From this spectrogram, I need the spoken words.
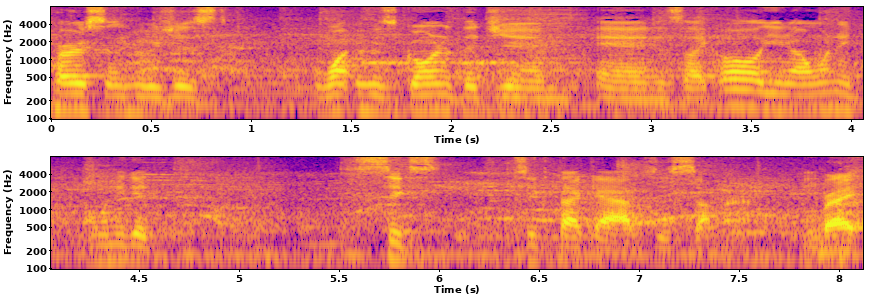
person who just want, who's going to the gym and is like, oh, you know, I want to I want to get six six pack abs this summer. You know? Right.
